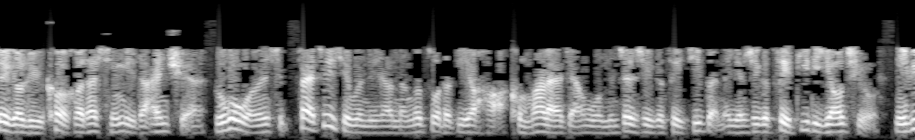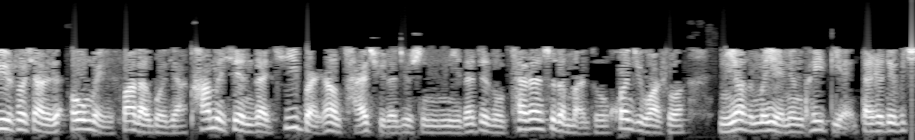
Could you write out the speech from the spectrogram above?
这个旅客和他行李的安全，如果我们在这些问题上能够做得比较好，恐怕来讲，我们这是一个最基本的，也是一个最低的要求。你比如说像欧美发达国家，他们现在基本上采取的就是你的这种菜单式的满足。换句话说，你要什么饮料可以点，但是对不起，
